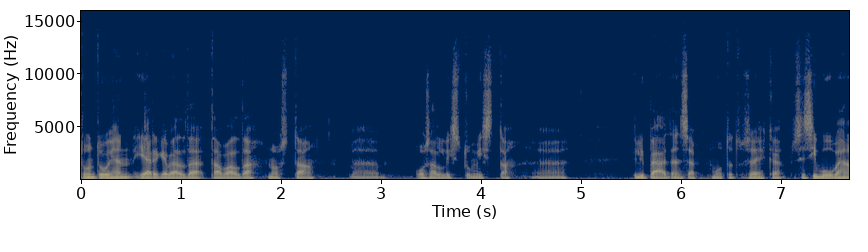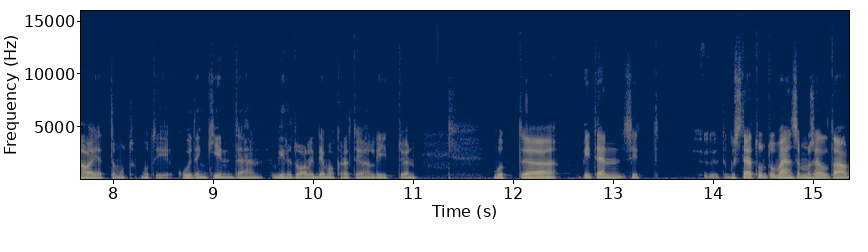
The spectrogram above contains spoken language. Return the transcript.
tuntuu ihan järkevältä tavalta nostaa ää, osallistumista ää, ylipäätänsä, mutta se ehkä se sivuu vähän aihetta, mutta, mutta kuitenkin tähän virtuaalidemokratiaan liittyen. Mutta miten sitten, kun sitä tuntuu vähän semmoiselta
